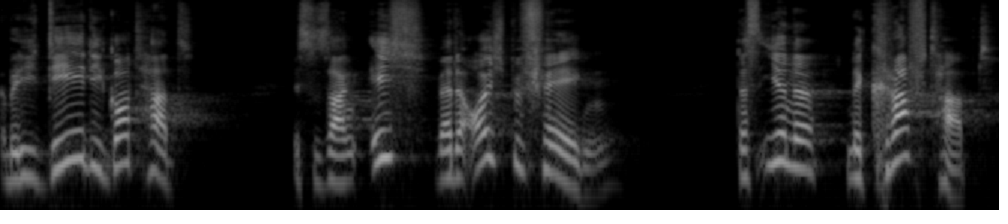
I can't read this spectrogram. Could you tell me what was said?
Aber die Idee, die Gott hat, ist zu sagen, ich werde euch befähigen, dass ihr eine, eine Kraft habt,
